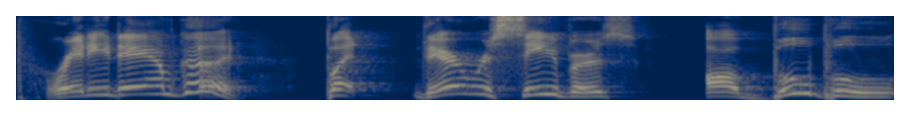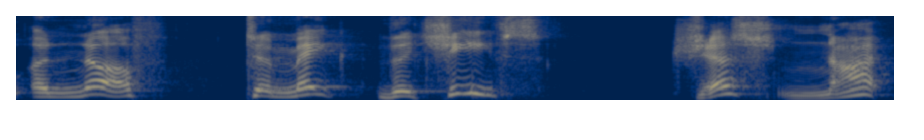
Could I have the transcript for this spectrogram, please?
pretty damn good. But their receivers are boo boo enough to make the Chiefs just not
